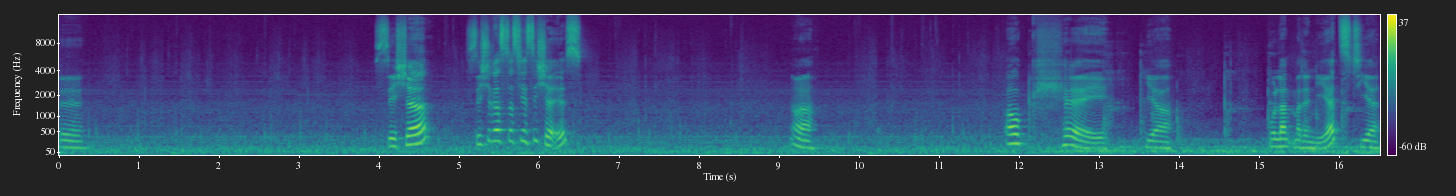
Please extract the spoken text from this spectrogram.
Äh. Sicher? Sicher, dass das hier sicher ist? Ah. Okay. Ja. Wo landen wir denn jetzt? Hier.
